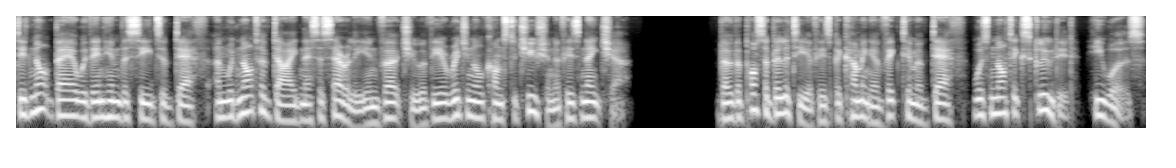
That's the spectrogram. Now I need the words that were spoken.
did not bear within him the seeds of death and would not have died necessarily in virtue of the original constitution of his nature. Though the possibility of his becoming a victim of death was not excluded, he was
